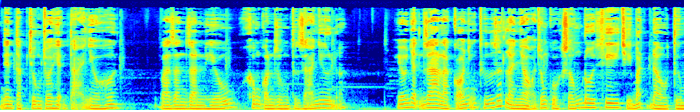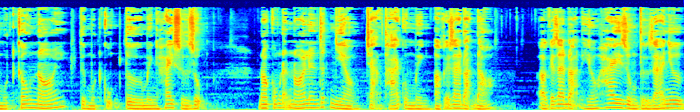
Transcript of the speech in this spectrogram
nên tập trung cho hiện tại nhiều hơn và dần dần hiếu không còn dùng từ giá như nữa. Hiếu nhận ra là có những thứ rất là nhỏ trong cuộc sống đôi khi chỉ bắt đầu từ một câu nói, từ một cụm từ mình hay sử dụng. Nó cũng đã nói lên rất nhiều trạng thái của mình ở cái giai đoạn đó. Ở cái giai đoạn hiếu hay dùng từ giá như,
